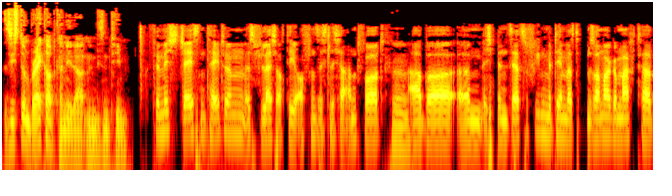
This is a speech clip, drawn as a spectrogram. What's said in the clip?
Siehst du einen Breakout-Kandidaten in diesem Team? Für mich Jason Tatum ist vielleicht auch die offensichtliche Antwort, hm. aber ähm, ich bin sehr zufrieden mit dem, was er im Sommer gemacht hat.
